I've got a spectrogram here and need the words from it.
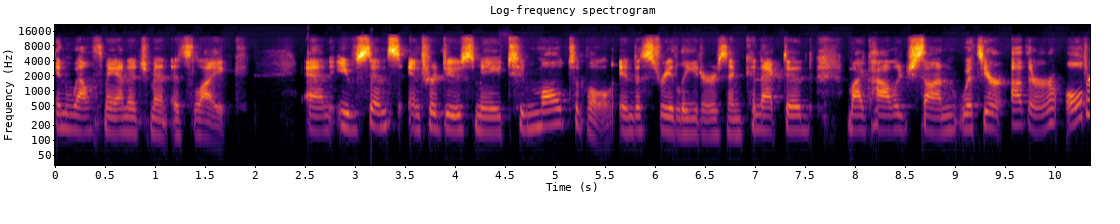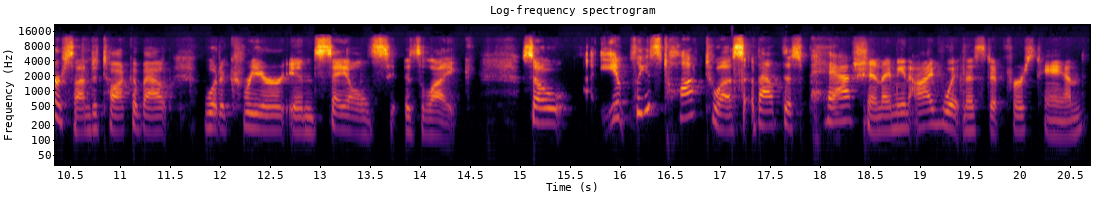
in wealth management is like. And you've since introduced me to multiple industry leaders and connected my college son with your other older son to talk about what a career in sales is like. So, you please talk to us about this passion. I mean, I've witnessed it firsthand,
